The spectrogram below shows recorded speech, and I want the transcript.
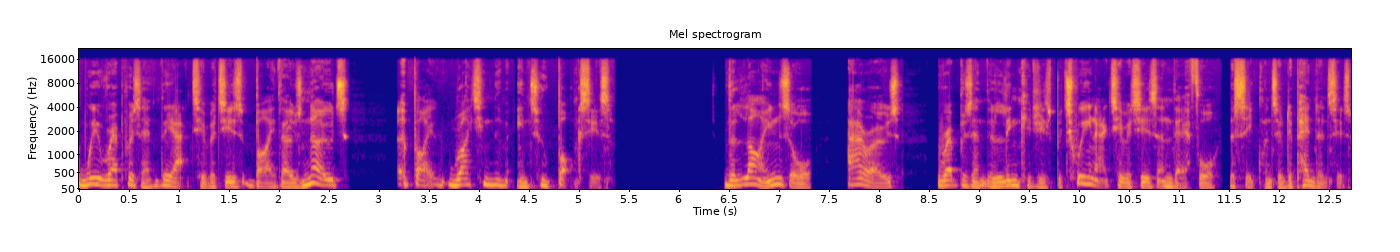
we represent the activities by those nodes uh, by writing them into boxes. The lines or arrows represent the linkages between activities and therefore the sequence of dependencies.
